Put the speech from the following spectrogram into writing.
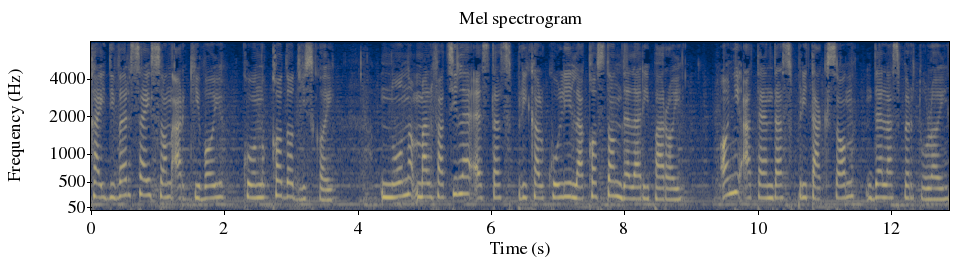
kai diversai son archivoi kun kododiskoj. Nun malfacile estas prikalkuli la koston de la riparoj. Oni atendas pritakson de la spertuloj.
